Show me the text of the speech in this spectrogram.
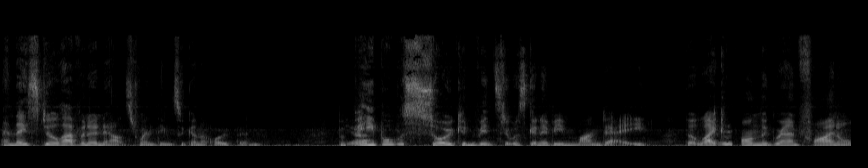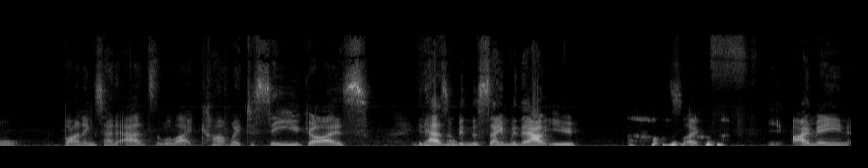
And they still haven't announced when things are going to open. But Yeah. people were so convinced it was going to be Monday that, like, Mm. on the grand final, Bunnings had ads that were like, can't wait to see you guys. it hasn't been the same without you. Oh it's like, I mean,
